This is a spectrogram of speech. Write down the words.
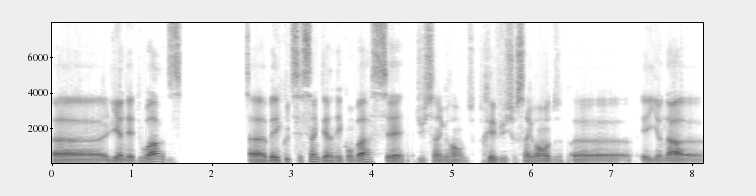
Leon Edwards, bah écoute, ces cinq derniers combats, c'est du 5 rounds, prévu sur 5 rounds, et il y en a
